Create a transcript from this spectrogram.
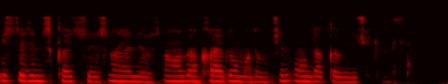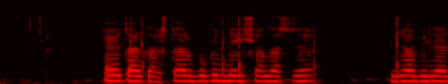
istediğimiz kayıt süresini ayarlıyoruz. Ama ben kayıt olmadığım için 10 dakika video çekiyorum. Evet arkadaşlar bugün de inşallah size güzel bilgiler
